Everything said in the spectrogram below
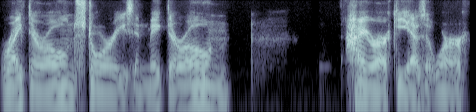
write their own stories and make their own hierarchy, as it were.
